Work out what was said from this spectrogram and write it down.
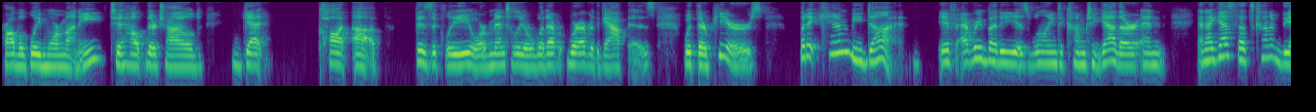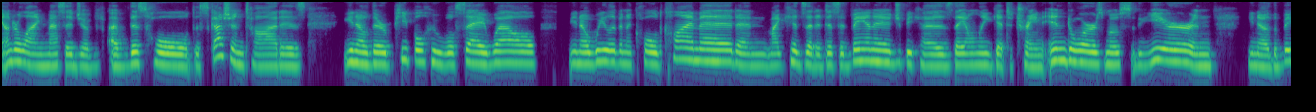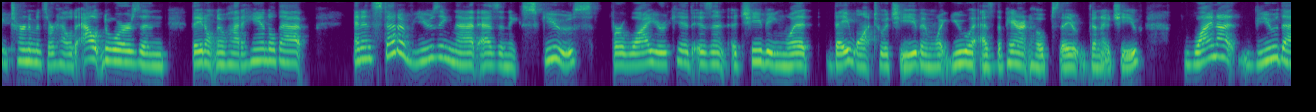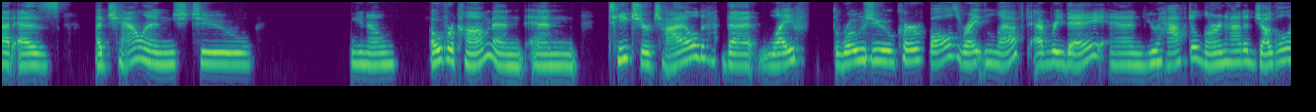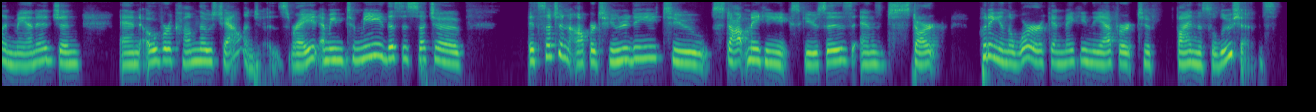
probably more money to help their child get caught up physically or mentally or whatever wherever the gap is with their peers but it can be done if everybody is willing to come together. And and i guess that's kind of the underlying message of of this whole discussion todd is you know there are people who will say well you know we live in a cold climate and my kids at a disadvantage because they only get to train indoors most of the year and you know the big tournaments are held outdoors and they don't know how to handle that. And instead of using that as an excuse for why your kid isn't achieving what they want to achieve and what you as the parent hopes they're going to achieve why not view that as a challenge to you know overcome and and teach your child that life throws you curveballs right and left every day and you have to learn how to juggle and manage and and overcome those challenges right? I mean to me this is such a it's such an opportunity to stop making excuses and start putting in the work and making the effort to find the solutions.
